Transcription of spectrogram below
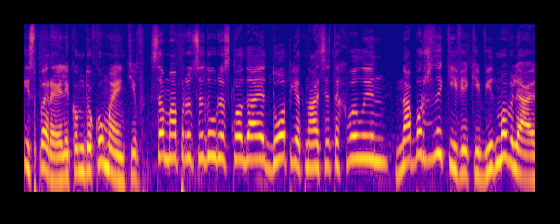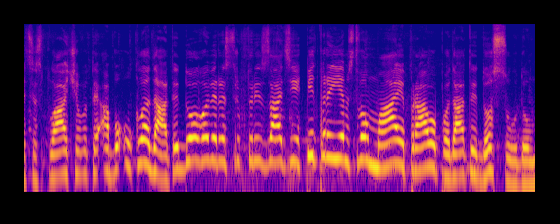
із переліком документів. Сама процедура складає до 15 хвилин. На боржників, які відмовляються сплачувати або укладати договір реструктуризації, підприємство має право подати до суду.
